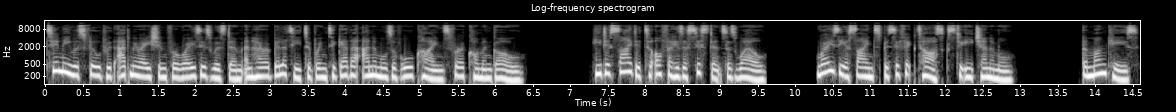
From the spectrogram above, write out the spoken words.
Timmy was filled with admiration for Rosie's wisdom and her ability to bring together animals of all kinds for a common goal. He decided to offer his assistance as well. Rosie assigned specific tasks to each animal. The monkeys,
